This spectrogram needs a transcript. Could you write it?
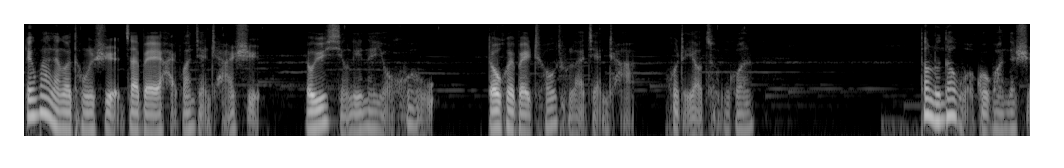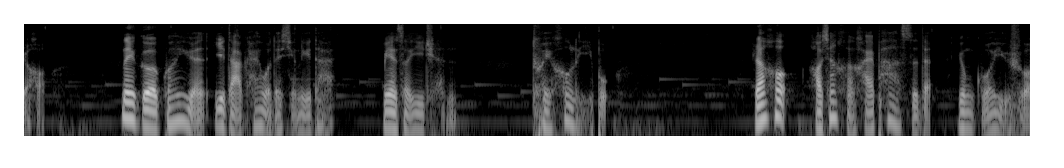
另外两个同事在被海关检查时，由于行李内有货物，都会被抽出来检查或者要存关。当轮到我过关的时候，那个官员一打开我的行李袋，面色一沉，退后了一步，然后好像很害怕似的，用国语说：“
